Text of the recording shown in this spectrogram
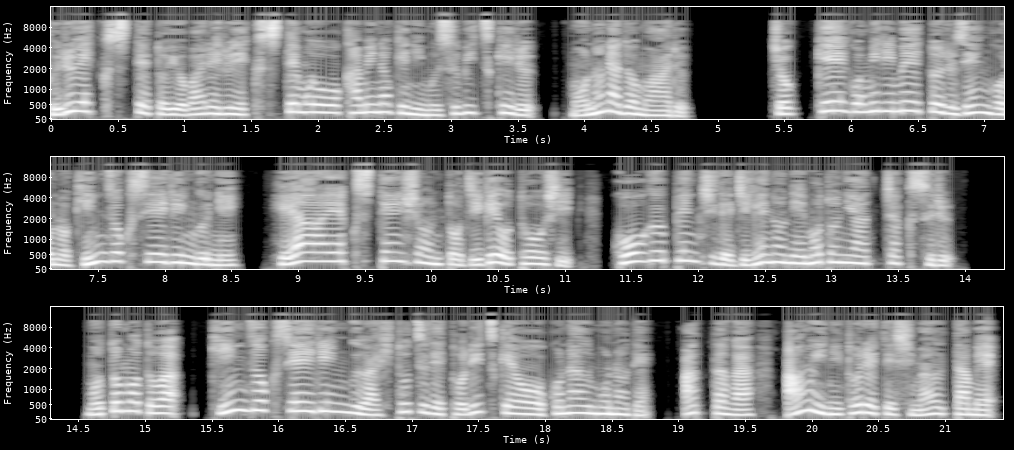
プルエクステと呼ばれるエクステモを髪の毛に結びつけるものなどもある。直径 5mm 前後の金属製リングにヘアーエクステンションと地毛を通し、工具ペンチで地毛の根元に圧着する。もともとは金属製リングは一つで取り付けを行うものであったが安易に取れてしまうため、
